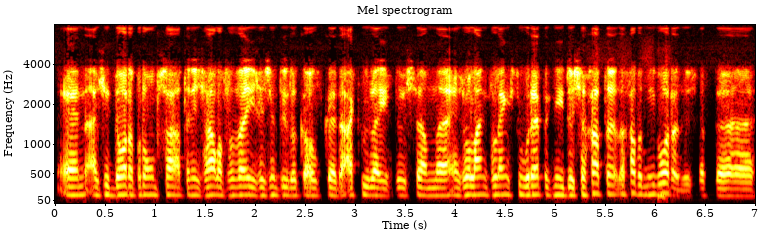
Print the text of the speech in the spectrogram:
En als je het dorp rondgaat, dan is halverwege is natuurlijk ook de accu leeg. Dus dan, en zo lang verlengstoer heb ik niet. Dus dat gaat, dat gaat het niet worden. Dus, dat,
